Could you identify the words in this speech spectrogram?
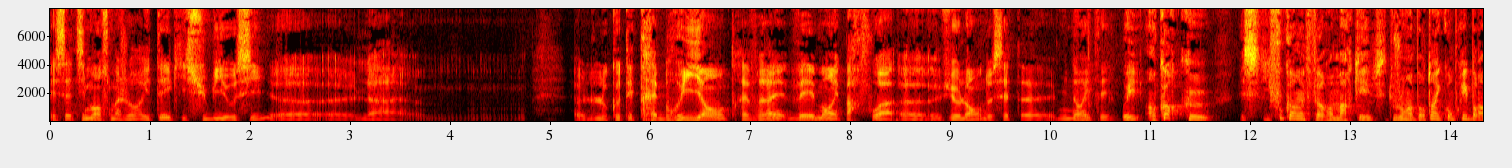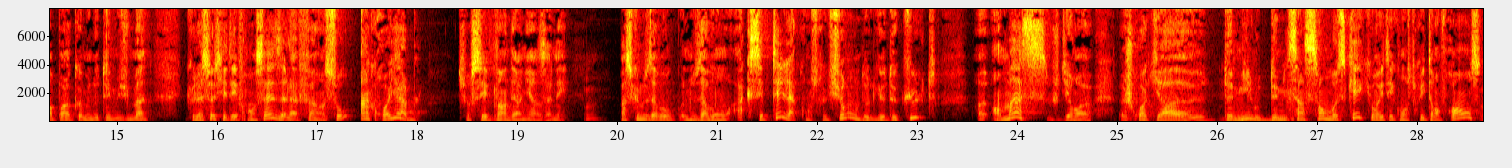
Et cette immense majorité qui subit aussi euh, la, le côté très bruyant, très véhément et parfois violent de cette minorité. Oui, encore que, il faut quand même faire remarquer, c'est toujours important, y compris par rapport à la communauté musulmane, que la société française, elle a fait un saut incroyable sur ces 20 dernières années. Mmh. Parce que nous avons, nous avons accepté la construction de lieux de culte en masse. Je veux dire, euh, je crois qu'il y a 2000 euh, ou 2500 mosquées qui ont été construites en France,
